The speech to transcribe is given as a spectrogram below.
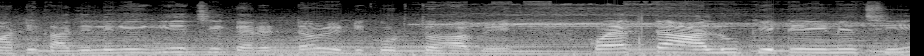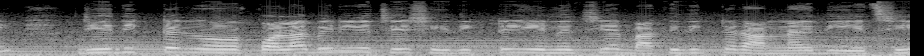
মাটি কাজে লেগে গিয়েছে, ক্যারেটটাও রেডি করতে হবে। কয়েকটা আলু কেটে এনেছি যে দিকটা কলা বেরিয়েছে সেই দিকটাই এনেছি আর বাকি দিকটা রান্নায় দিয়েছি।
